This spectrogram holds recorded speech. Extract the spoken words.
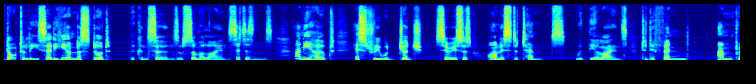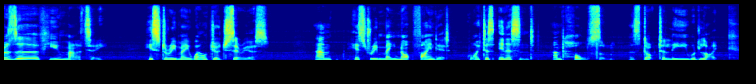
Dr. Li said he understood the concerns of some Alliance citizens, and he hoped history would judge Sirius's honest attempts with the Alliance to defend and preserve humanity. History may well judge Sirius, and history may not find it quite as innocent and wholesome as Dr. Li would like.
